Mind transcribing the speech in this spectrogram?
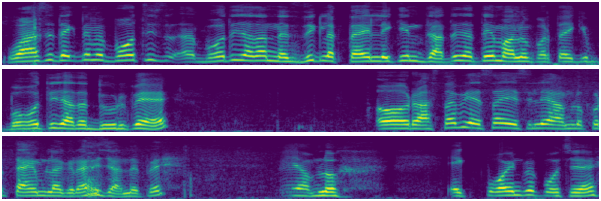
वहाँ से देखने में बहुत ही बहुत ही ज़्यादा नज़दीक लगता है, लेकिन जाते जाते मालूम पड़ता है कि बहुत ही ज़्यादा दूर पे है। और रास्ता भी ऐसा है, इसलिए हम लोग को टाइम लग रहा है जाने पे। ये हम लोग एक पॉइंट पे पहुँचे हैं,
